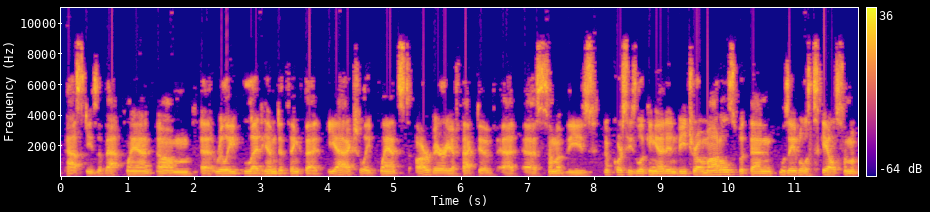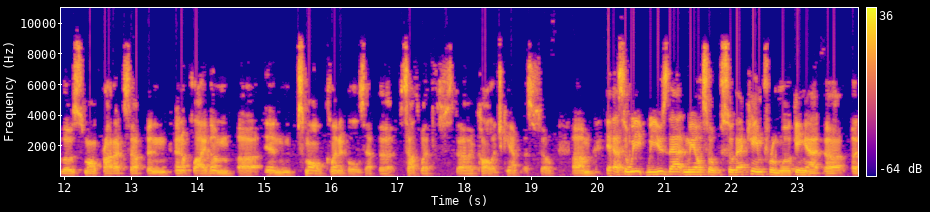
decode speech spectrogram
capacities of that plant um, uh, really led him to think that, yeah, actually, plants are very effective at uh, some of these. of course, he's looking at in vitro models, but then was able to scale some of those small products up and, and apply them uh, in small clinicals at the Southwest uh, College campus. So, um, yeah, so we, we use that, and we also so that came from looking at uh, a,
